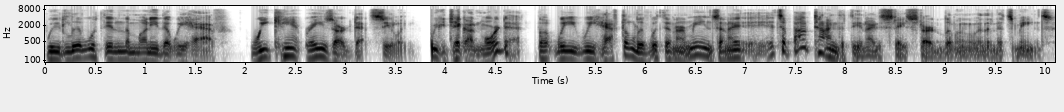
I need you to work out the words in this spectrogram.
We live within the money that we have we can't raise our debt ceiling. We could take on more debt, but we we have to live within our means. And I, it's about time that the United States started living within its means.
